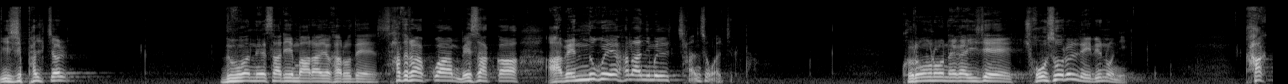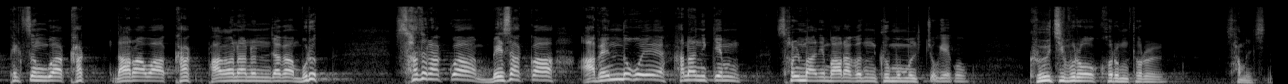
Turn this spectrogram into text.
28절 느부갓네살이 말하여 가로되 사드락과 메삭과 아벤누고의 하나님을 찬송할지로다. 그러므로 내가 이제 조서를 내리노니 각 백성과 각 나라와 각 방언하는 자가 무릇 사드락과 메삭과 아벤노고의 하나님께 설만이 말하거든 그 몸을 쪼개고 그 집으로 걸음토를 삼을지니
